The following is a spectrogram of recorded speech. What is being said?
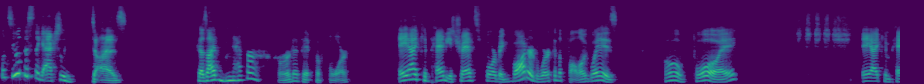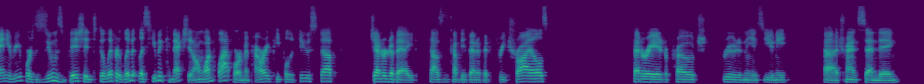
let's see what this thing actually does, because I've never heard of it before. AI Companion is transforming modern work in the following ways. Oh boy. AI companion reinforces Zoom's vision to deliver limitless human connection on one platform, empowering people to do stuff. Generative AI, thousands of companies benefit free trials. Federated approach, rooted in these unique, uh, transcending.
